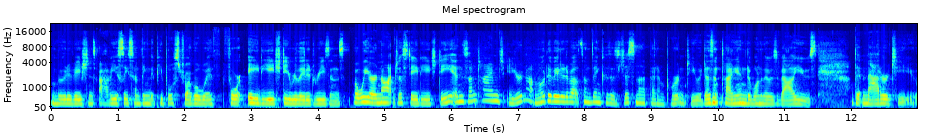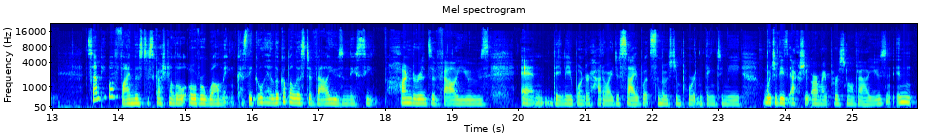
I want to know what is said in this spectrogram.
motivation is obviously something that people struggle with for ADHD related reasons. But we are not just ADHD, and sometimes you're not motivated about something because it's just not that important to you. It doesn't tie into one of those values that matter to you. Some people find this discussion a little overwhelming because they go and they look up a list of values and they see hundreds of values and they may wonder how do I decide what's the most important thing to me? Which of these actually are my personal values? And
